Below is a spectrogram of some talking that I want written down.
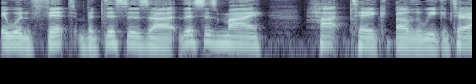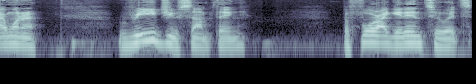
it wouldn't fit. But this is uh this is my hot take of the week. And Terry, I want to read you something before I get into it.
